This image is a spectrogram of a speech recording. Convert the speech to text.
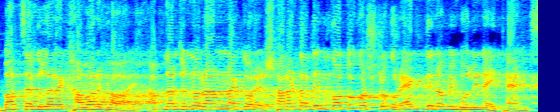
বাচ্চাগুলারে খাবার খাওয়ায়, আপনার জন্য রান্না করে, সারাটা দিন কত কষ্ট করে, একদিন আমি বলি নাই থ্যাঙ্কস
